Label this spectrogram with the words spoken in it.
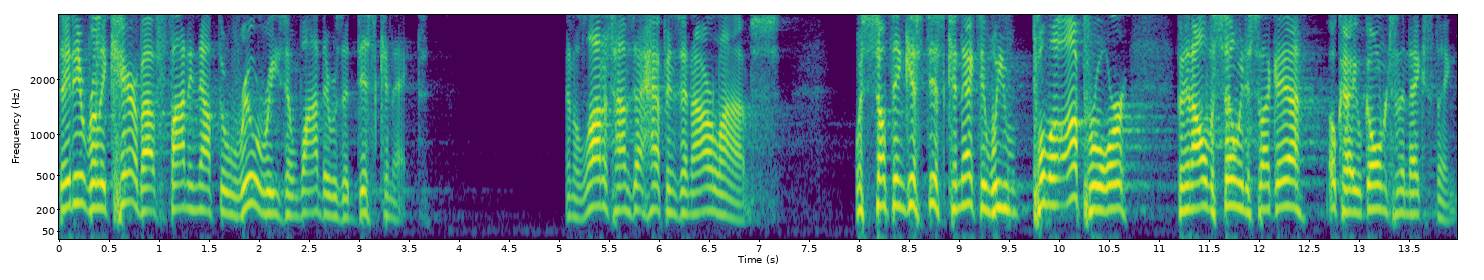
They didn't really care about finding out the real reason why there was a disconnect. And a lot of times that happens in our lives. When something gets disconnected, we pull an uproar, but then all of a sudden we just like, yeah, okay, we're going to the next thing.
